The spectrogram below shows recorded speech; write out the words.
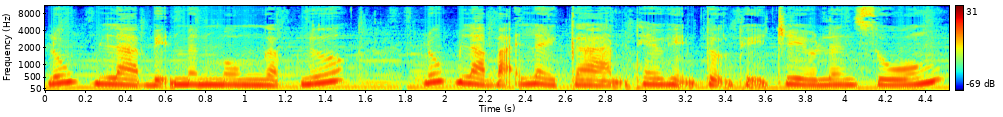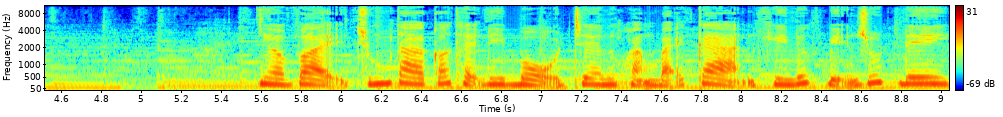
lúc là biển mênh mông ngập nước, lúc là bãi lầy cạn theo hiện tượng thủy triều lên xuống. Nhờ vậy, chúng ta có thể đi bộ trên khoảng bãi cạn khi nước biển rút đi.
